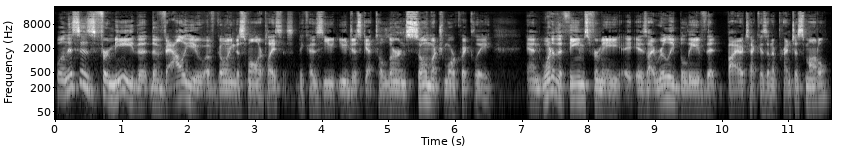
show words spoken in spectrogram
Well, and this is for me the the value of going to smaller places because you you just get to learn so much more quickly. And one of the themes for me is I really believe that biotech is an apprentice model.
